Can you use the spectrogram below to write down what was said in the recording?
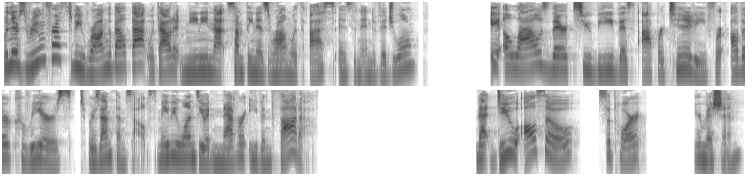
when there's room for us to be wrong about that without it meaning that something is wrong with us as an individual, it allows there to be this opportunity for other careers to present themselves, maybe ones you had never even thought of. That do also support your mission,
